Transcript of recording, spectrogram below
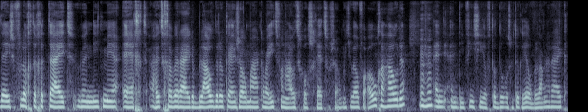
deze vluchtige tijd we niet meer echt uitgebreide blauwdrukken en zo maken, maar iets van houtschoolschets of zo. Moet je wel voor ogen houden. Mm -hmm. en, en die visie of dat doel is natuurlijk heel belangrijk.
